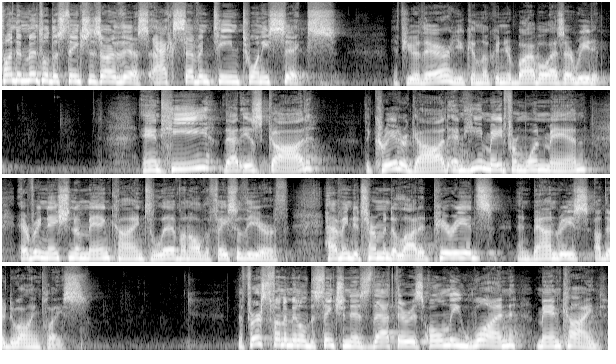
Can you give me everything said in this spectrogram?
Fundamental distinctions are this Acts 17 26. If you're there, you can look in your Bible as I read it. And he, that is God, the Creator God, and He made from one man every nation of mankind to live on all the face of the earth, having determined allotted periods and boundaries of their dwelling place. The first fundamental distinction is that there is only one mankind.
